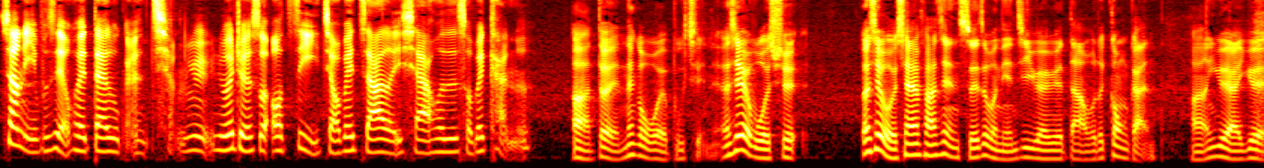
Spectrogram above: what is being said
像你不是也会代入感很强，因为你会觉得说哦自己脚被扎了一下，或者手被砍了，啊，对，那个我也不行，而且我学，而且我现在发现，随着我年纪越来越大，我的共感好像越来越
